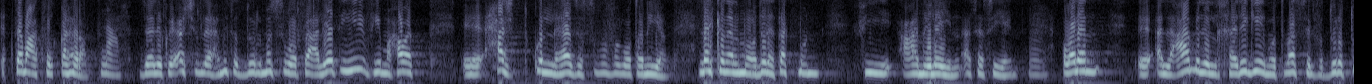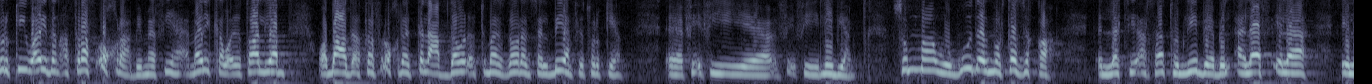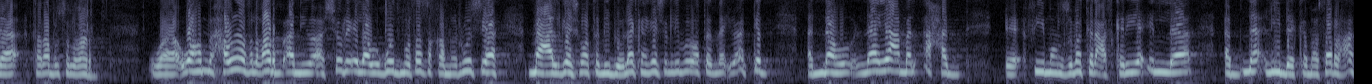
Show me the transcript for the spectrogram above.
اجتمعت في القاهرة. نعم. ذلك يؤشر لاهميه الدور المصري وفعاليته في محاولة آه، حشد كل هذه الصفوف الوطنية. لكن المعضلة تكمن في عاملين أساسيين. اولا آه، العامل الخارجي المتمثل في الدور التركي وأيضا أطراف أخرى بما فيها أمريكا وإيطاليا وبعض الاطراف الاخرى تلعب دور تمارس دورا سلبيا في تركيا آه، في في في, في ليبيا. ثم وجود المرتزقة التي أرسلتهم ليبيا بالألاف إلى إلى طرابلس الغرب. وهم يحاولون في الغرب أن يؤشروا إلى وجود مرتزقه من روسيا مع الجيش الوطني الليبي ولكن الجيش الليبي الوطني لا يؤكد أنه لا يعمل أحد آه، في منظومته العسكرية إلا أبناء ليبيا كما صرح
